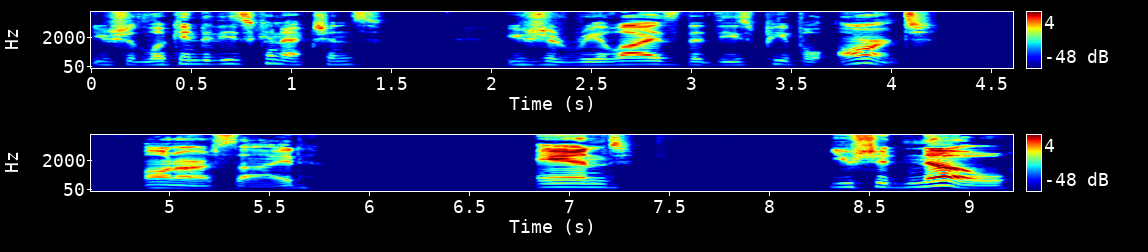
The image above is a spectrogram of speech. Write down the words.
You should look into these connections. You should realize that these people aren't on our side. And you should know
